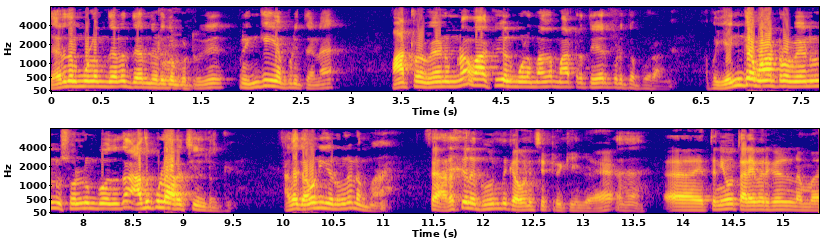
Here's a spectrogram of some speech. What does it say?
தேர்தல் மூலம் தானே தேர்ந்தெடுக்கப்பட்டிருக்கு. அப்புறம் இங்கேயும் அப்படித்தானே? மாற்றம் வேணும்னா வாக்குகள் மூலமாக மாற்றத்தை ஏற்படுத்த போகிறாங்க அப்போ எங்கே மாற்றம் வேணும்னு சொல்லும்போது தான் அதுக்குள்ளே அரசியல் இருக்குது அதை கவனிக்கணும்ல நம்ம. சார் அரசியலை கூர்ந்து கவனிச்சிட்டு இருக்கீங்க எத்தனையோ தலைவர்கள் நம்ம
